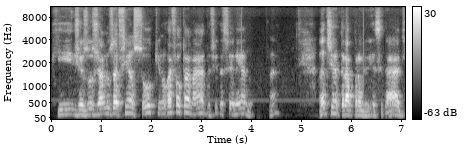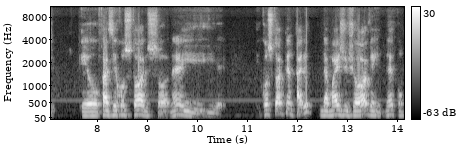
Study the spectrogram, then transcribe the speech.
que Jesus já nos afiançou que não vai faltar nada, fica sereno. Né? Antes de entrar para a universidade, eu fazia consultório só, né? E, e consultório dentário, ainda mais de jovem, né? com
